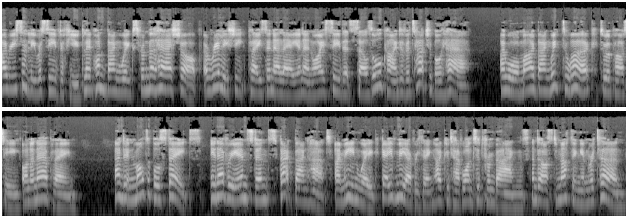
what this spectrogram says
I recently received a few clip-on bang wigs from the hair shop, a really chic place in LA and NYC that sells all kind of attachable hair. I wore my bang wig to work, to a party, on an airplane and in multiple states. In every instance, that bang hat, I mean wig, gave me everything I could have wanted from bangs, and asked nothing in return.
